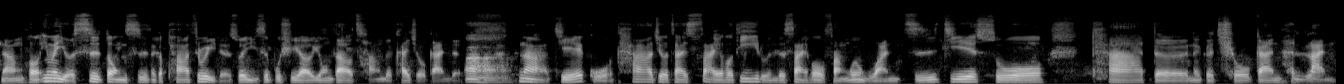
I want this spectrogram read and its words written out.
然后，因为有四洞是那个 Par Three 的，所以你是不需要用到长的开球杆的。啊，那结果他就在赛后第一轮的赛后访问完，直接说他的那个球杆很烂。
